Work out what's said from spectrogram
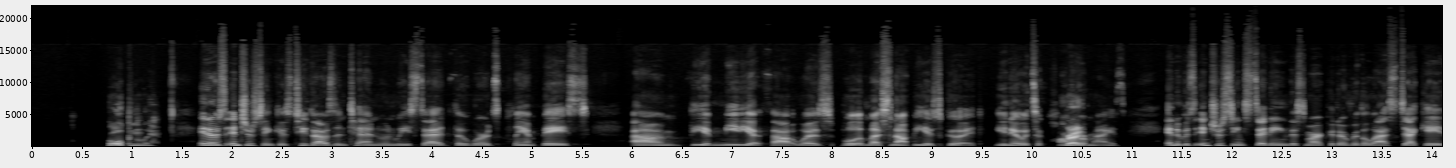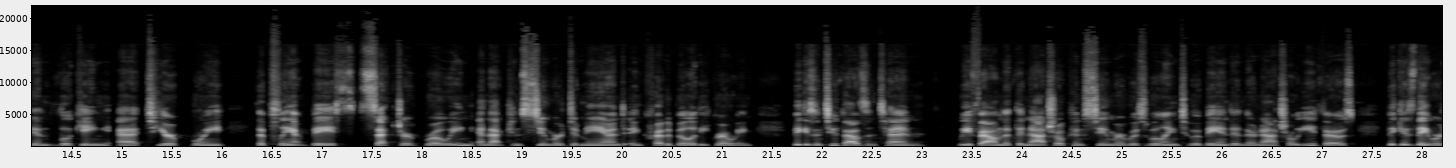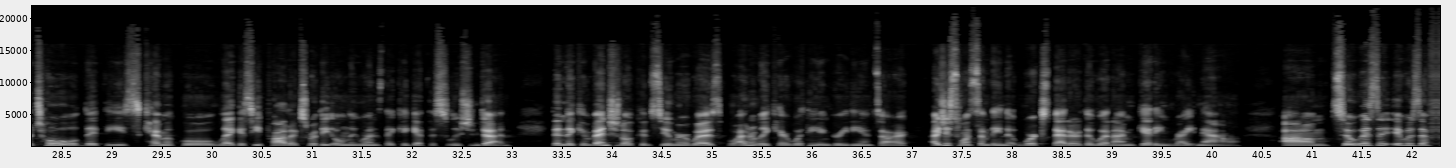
openly. And it was interesting because 2010, when we said the words plant based, um, the immediate thought was, well, it must not be as good. You know, it's a compromise. Right. And it was interesting studying this market over the last decade and looking at, to your point, the plant based sector growing and that consumer demand and credibility growing. Because in 2010, we found that the natural consumer was willing to abandon their natural ethos because they were told that these chemical legacy products were the only ones that could get the solution done. Then the conventional consumer was, well, I don't really care what the ingredients are. I just want something that works better than what I'm getting right now. Um, so it was a, it was a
